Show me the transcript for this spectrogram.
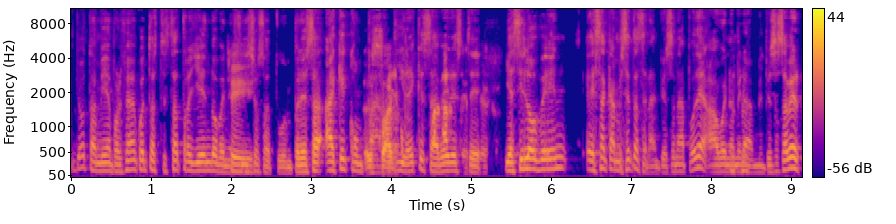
Yo también, por el final de cuentas te está trayendo beneficios a tu empresa, hay que compartir, Exacto. hay que saber este, y así lo ven, esa camiseta se la empiezan a poner, ah, bueno, mira, me empiezas a ver.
